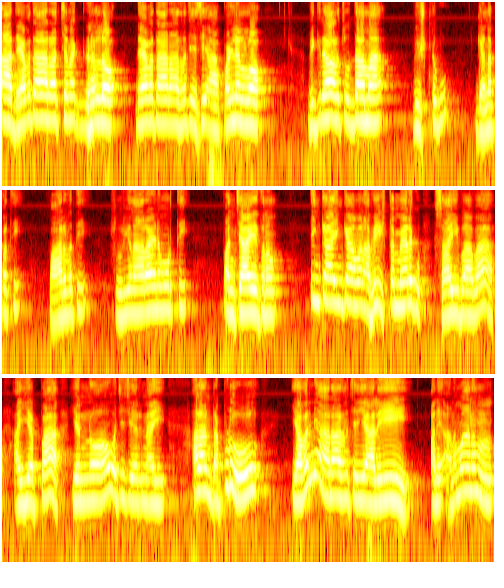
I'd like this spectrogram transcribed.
ఆ దేవతారాచన గృహంలో దేవతారాధన చేసి ఆ పళ్ళెంలో విగ్రహాలు చూద్దామా? విష్ణువు గణపతి పార్వతి సూర్యనారాయణమూర్తి పంచాయతనం. ఇంకా ఇంకా మన అభీష్టం మేరకు సాయిబాబా అయ్యప్ప ఎన్నో వచ్చి చేరినాయి. అలాంటప్పుడు ఎవరిని ఆరాధన చేయాలి అనే అనుమానం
